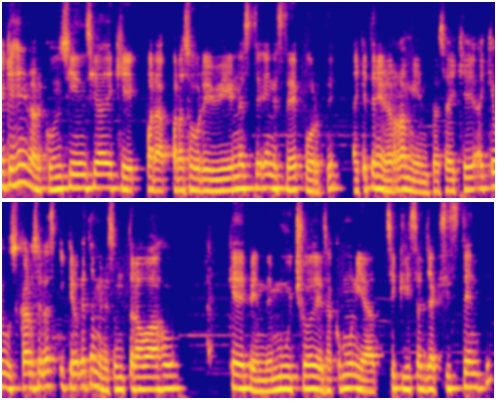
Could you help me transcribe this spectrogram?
Hay que generar conciencia de que para, para, sobrevivir en este, en este deporte hay que tener herramientas, hay que, hay que buscárselas y creo que también es un trabajo que depende mucho de esa comunidad ciclista ya existente,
